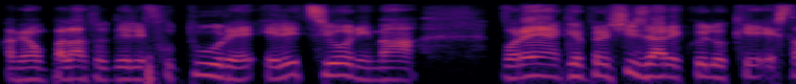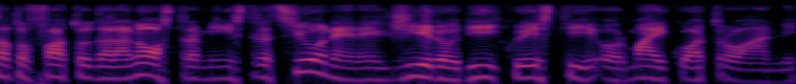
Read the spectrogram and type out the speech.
abbiamo parlato delle future elezioni, ma vorrei anche precisare quello che è stato fatto dalla nostra amministrazione nel giro di questi ormai quattro anni,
